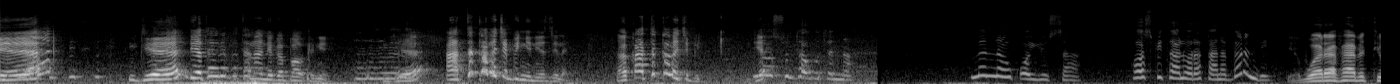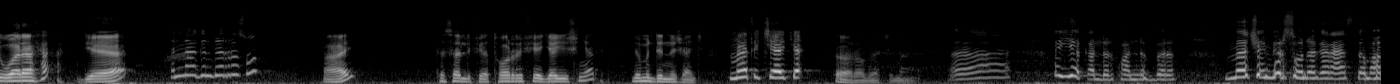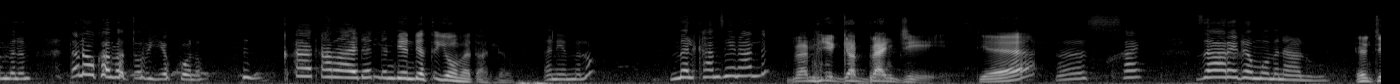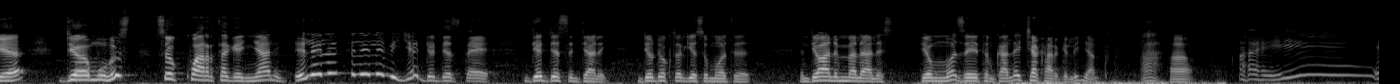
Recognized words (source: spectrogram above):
እንዴ እንዴት አይነት ፈተና ነው የገባሁት እኔ እንዴ አትቀመጭብኝ እኔ እዚህ ላይ በቃ አትቀመጭብኝ እሱን ተዉትና ምን ነው ቆዩሳ? ሆስፒታል ወረፋ ነበር እንዴ? ወረፋ ብቲ ወረፋ እንዴ እና ግን ደረሱት? አይ ተሰልፌ ተወርፌ እያየሽኝ አይደል ምንድን ነሽ አንቺ? መጥቼ ያጃ ኧረ በስመ አብ። እየቀለድኩ አልነበረም። መቼም የእርሶ ነገር አያስተማምንም። ጥለው ከመጡ ብዬ እኮ ነው። ቀጠሮ አይደል እንዴ? እንዴት ጥየው እመጣለሁ? እኔ የምሎት መልካም ዜና አለ። በሚገባ እንጂ እሳይ ዛሬ ደግሞ ምን አሉ? እንዴ ደሙ ውስጥ ስኳር ተገኛለኝ እልልልልል ብዬ እንደ ደስታዬ እንዴት ደስ እንዳለኝ እንደ ዶክተር የስሞት እንዲያው አልመላለስ ደግሞ ዘይትም ካለ ቸክ አርግልኝ አልኩት። አይ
